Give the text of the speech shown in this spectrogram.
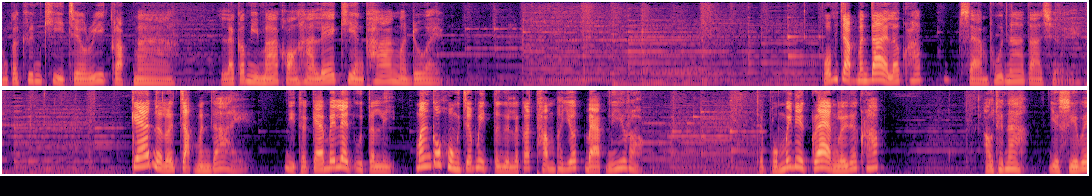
มก็ขึ้นขี่เจอรี่กลับมา แล้วก็มีม้าของฮาเล่เคียงข้างมาด้วย ผมจับมันได้แล้วครับ แซมพูดหน้าตาเฉย แกเนอเหรอจับมันได้ นี่ถ้าแกไม่เล่นอุตลิ มันก็คงจะไม่ตื่นแล้วก็ทำพยศแบบนี้หรอก แต่ผมไม่ได้แกล้งเลยนะครับ เอาเถอะนะอย่าเสียเว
